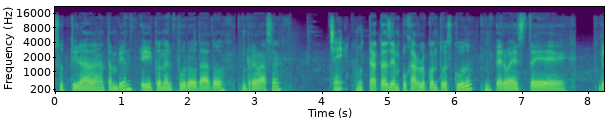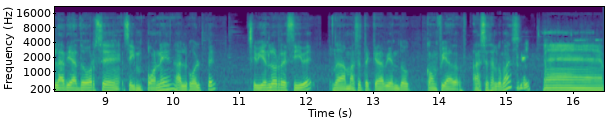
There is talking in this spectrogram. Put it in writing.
su tirada también. Y con el puro dado rebasa. Sí. Tratas de empujarlo con tu escudo, pero este gladiador se, se impone al golpe. Si bien lo recibe, nada más se te queda viendo confiado. ¿Haces algo más? Eh,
